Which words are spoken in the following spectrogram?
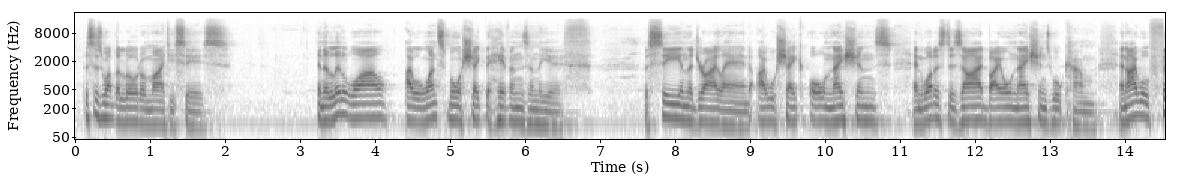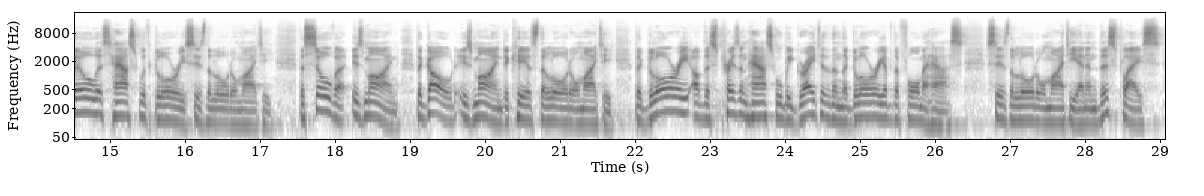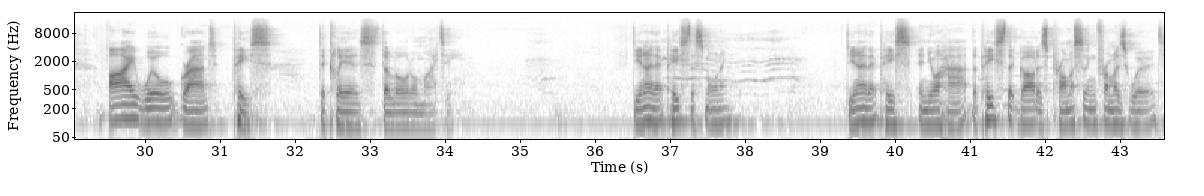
This is what the Lord Almighty says in a little while, I will once more shake the heavens and the earth, the sea and the dry land. I will shake all nations, and what is desired by all nations will come. And I will fill this house with glory, says the Lord Almighty. The silver is mine, the gold is mine, declares the Lord Almighty. The glory of this present house will be greater than the glory of the former house, says the Lord Almighty. And in this place I will grant peace declares the Lord Almighty. Do you know that peace this morning? Do you know that peace in your heart? The peace that God is promising from His Word?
